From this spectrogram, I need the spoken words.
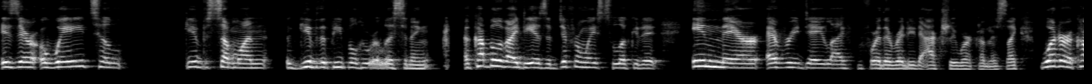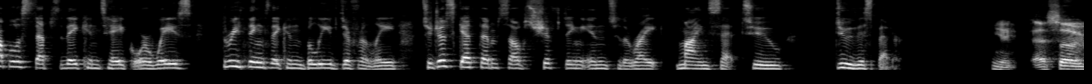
Is there a way to give someone give the people who are listening a couple of ideas of different ways to look at it in their everyday life before they're ready to actually work on this like what are a couple of steps they can take or ways three things they can believe differently to just get themselves shifting into the right mindset to do this better yeah uh, so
